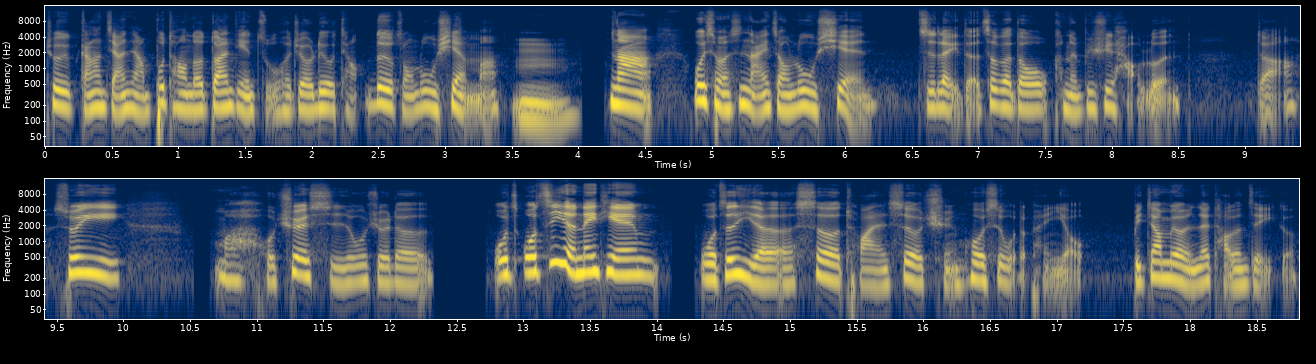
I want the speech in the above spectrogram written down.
就刚刚讲讲不同的端点组合，就有六条六种路线嘛。嗯，那为什么是哪一种路线之类的，这个都可能必须讨论，对啊。所以啊，我确实我觉得，我我自己的那天，我自己的社团社群或是我的朋友，比较没有人在讨论这一个。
